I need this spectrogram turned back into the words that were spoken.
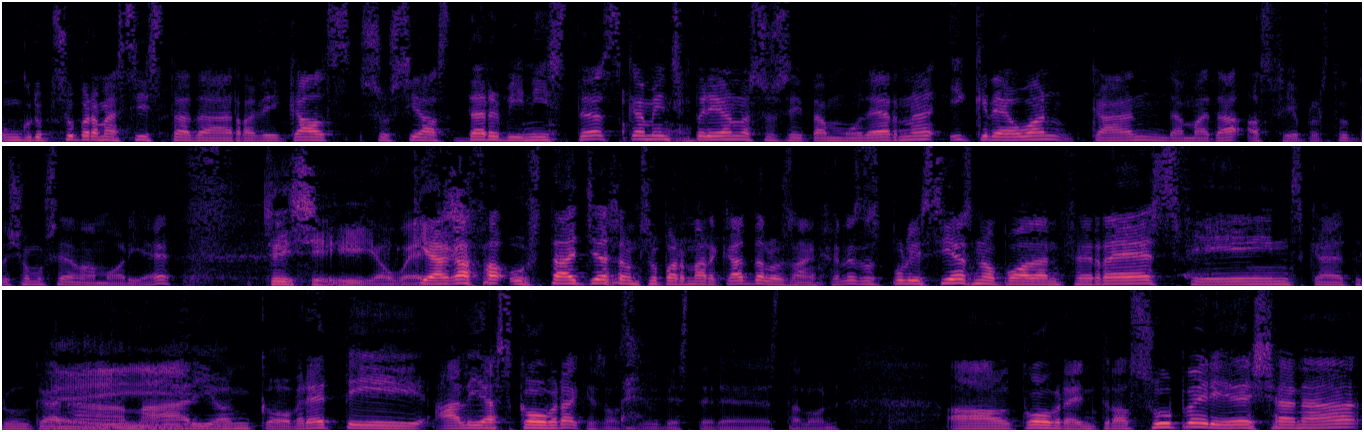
un grup supremacista de radicals socials darwinistes que menyspreen la societat moderna i creuen que han de matar els febles. Tot això m'ho sé de memòria, eh? Sí, sí, ja ho veig. que agafa hostatges a un supermercat de Los Angeles. Els policies no poden fer res fins que truquen a Ei. Marion Cobretti, alias Cobra, que és el Sylvester Stallone. El Cobra entra al súper i deixa anar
